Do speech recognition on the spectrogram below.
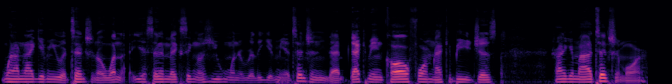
when I'm not giving you attention or when you're sending mixed signals, you want to really give me attention. That that could be in call form. That could be just trying to get my attention more.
